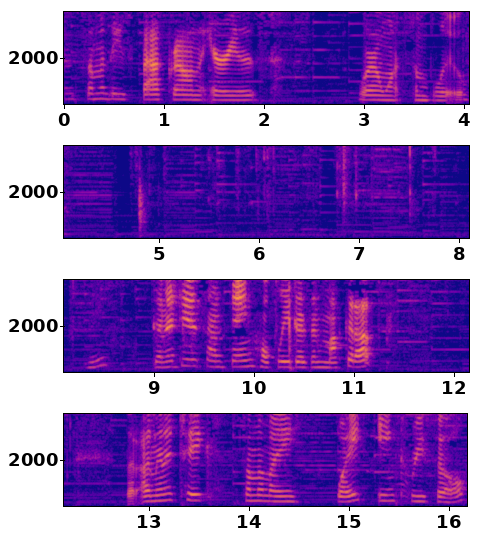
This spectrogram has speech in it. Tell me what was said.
and some of these background areas where I want some blue. Gonna do something, hopefully it doesn't muck it up. But I'm gonna take some of my white ink refill.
